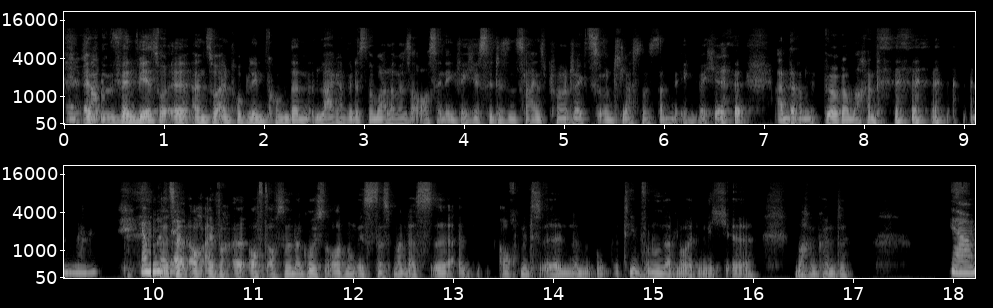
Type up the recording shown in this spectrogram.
äh, wenn wir so äh, an so ein Problem kommen, dann lagern wir das normalerweise aus in irgendwelche Citizen Science Projects und lassen es dann irgendwelche anderen Bürger machen. Mhm. Ja, Weil es halt auch einfach äh, oft auf so einer Größenordnung ist, dass man das äh, auch mit äh, einem Team von 100 Leuten nicht äh, machen könnte. Ja,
